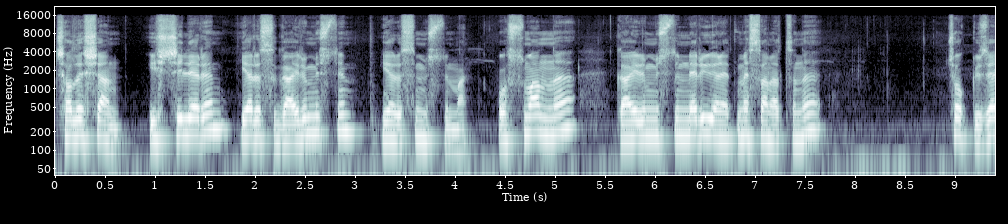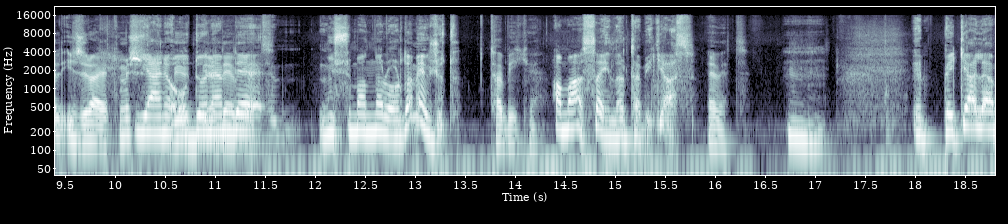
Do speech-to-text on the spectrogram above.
çalışan işçilerin yarısı gayrimüslim, yarısı Müslüman. Osmanlı gayrimüslimleri yönetme sanatını çok güzel icra etmiş. Yani o dönemde Müslümanlar orada mevcut. Tabii ki. Ama sayıları tabii ki az. Evet. Hmm. E, pekala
